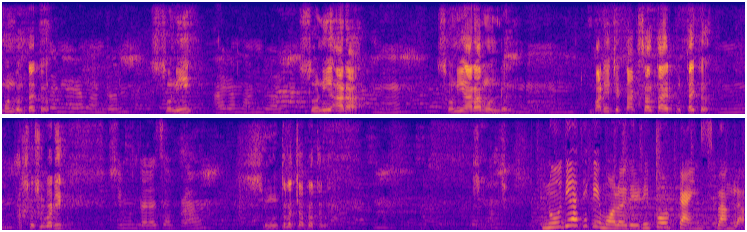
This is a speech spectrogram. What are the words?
মণ্ডল তাই তো? সোনিয়ারা মণ্ডল। সোনি? আরা মণ্ডল। সোনি আরা? হ্যাঁ। সোনি আরা মণ্ডল? বাড়ি হচ্ছে টাকসাল তাহেরপুর তাই তো? আর শ্বশুরবাড়ি? শিমুলতলা চাপড়া। শিমুলতলা চাপড়া থানা। ঠিক আছে। নদিয়া থেকে মলয়দের রিপোর্ট টাইমস বাংলা।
